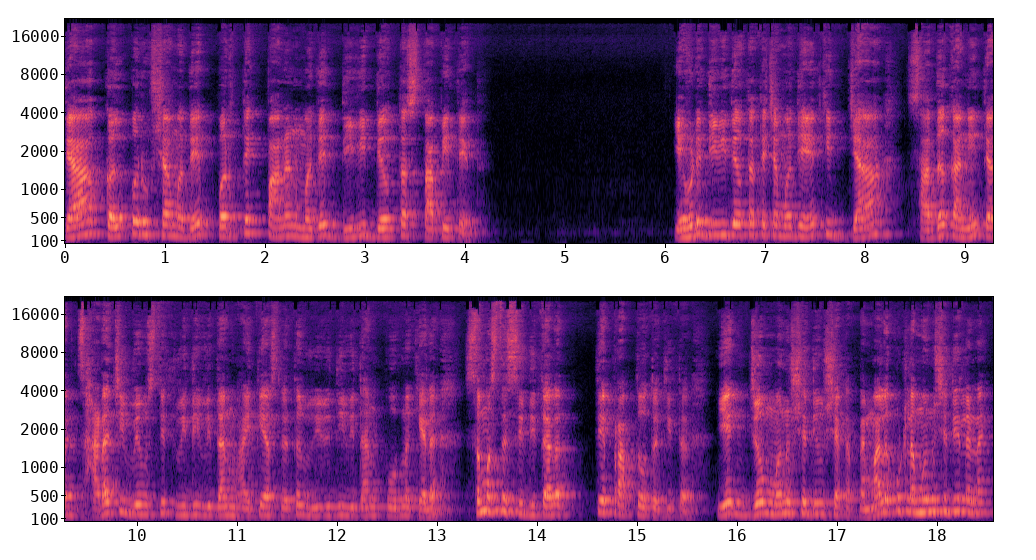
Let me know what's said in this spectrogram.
त्या कल्पवृक्षामध्ये प्रत्येक पानांमध्ये देवी देवता स्थापित आहेत. एवढे देवी देवता त्याच्यामध्ये आहेत की ज्या साधकांनी त्या झाडाची व्यवस्थित विधी विधान माहिती असले तर विधी विधान पूर्ण केलं. समस्त सिद्धी त्याला ते प्राप्त होतं तिथं. एक जो मनुष्य देऊ शकत नाही. मला कुठला मनुष्य दिलं नाही?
